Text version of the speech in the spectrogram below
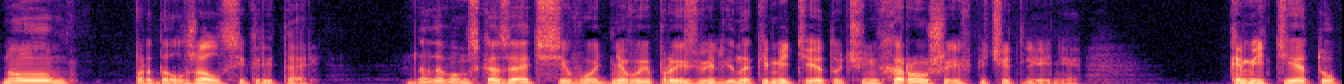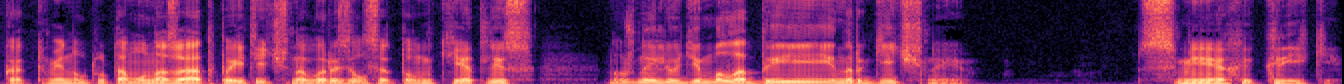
«Ну, — продолжал секретарь, надо вам сказать, сегодня вы произвели на комитет очень хорошее впечатление. Комитету, как минуту тому назад поэтично выразился Том Кетлис, нужны люди молодые энергичные. Смех и крики.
